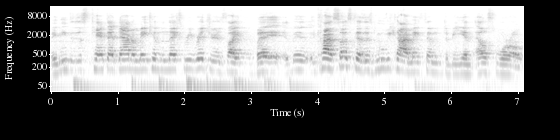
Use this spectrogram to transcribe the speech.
they need to just tamp that down and make him the next Reed Richards. Like, but it, it, it kind of sucks because this movie kind of makes him to be an Elseworld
